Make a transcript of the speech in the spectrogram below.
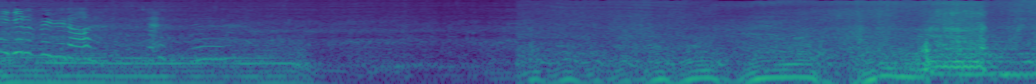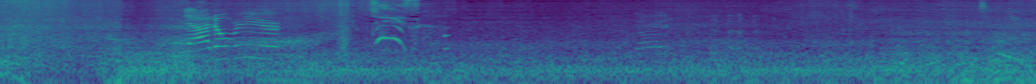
I gotta figure it out. Dad over here. Jeez. Jeez.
